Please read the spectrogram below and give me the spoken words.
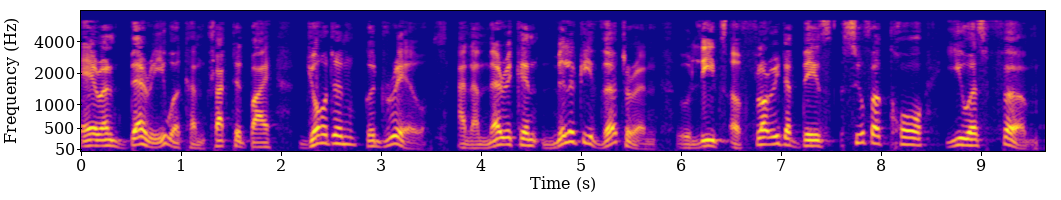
Airan Berry were contracted by Jordan Goudreau, an American military veteran who leads a Florida-based Silvercorp U.S. firm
